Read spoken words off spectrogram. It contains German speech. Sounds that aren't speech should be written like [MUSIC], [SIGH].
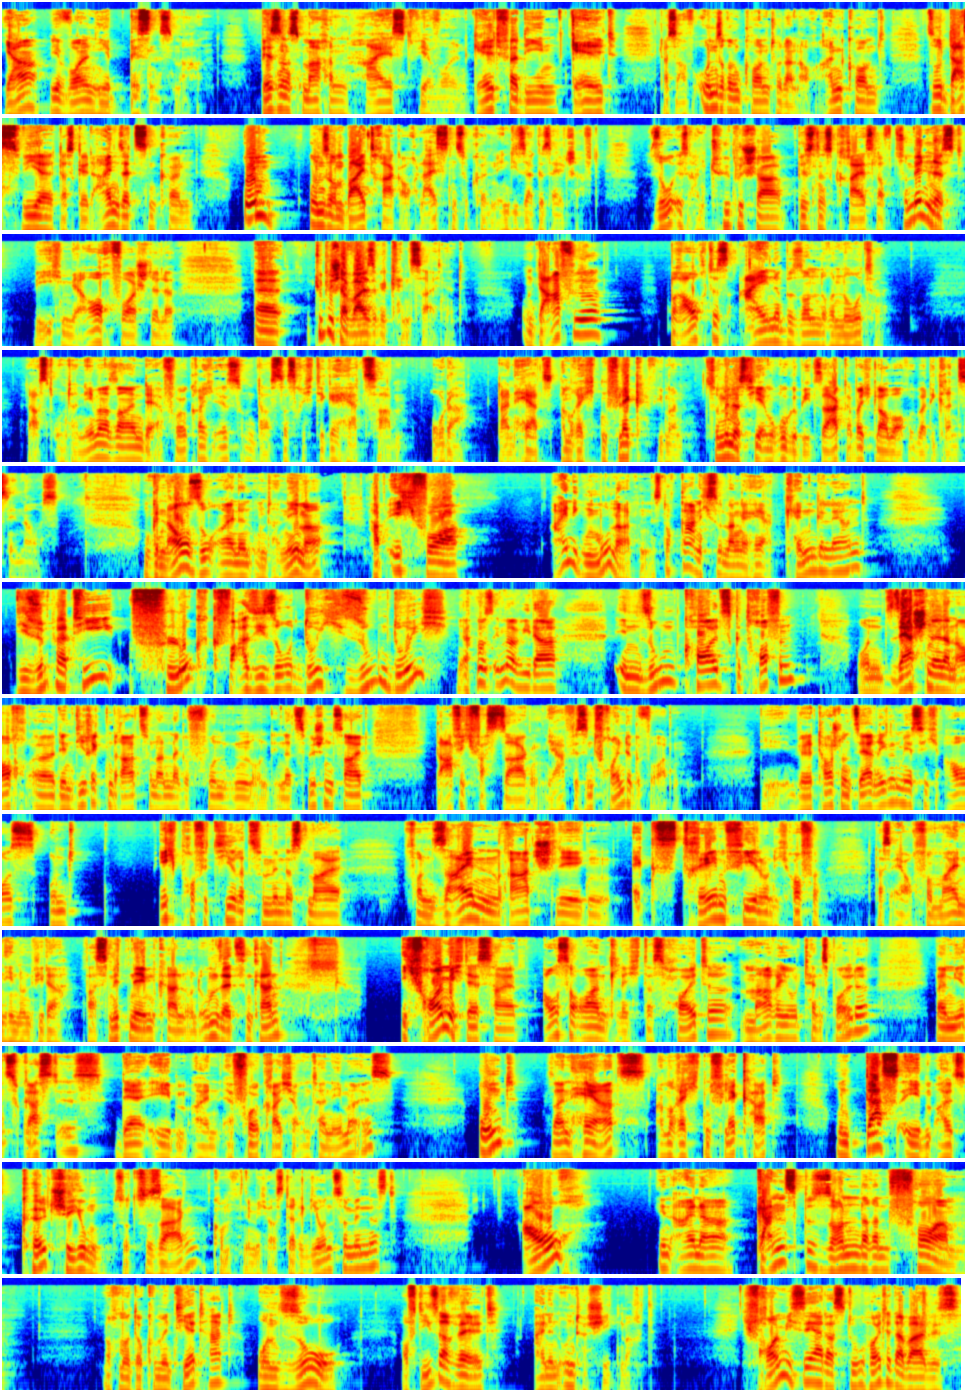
Ja, wir wollen hier Business machen. Business machen heißt, wir wollen Geld verdienen, Geld, das auf unserem Konto dann auch ankommt, so dass wir das Geld einsetzen können, um unseren Beitrag auch leisten zu können in dieser Gesellschaft. So ist ein typischer Business-Kreislauf, zumindest wie ich ihn mir auch vorstelle, äh, typischerweise gekennzeichnet. Und dafür braucht es eine besondere Note darfst Unternehmer sein, der erfolgreich ist und darfst das richtige Herz haben. Oder dein Herz am rechten Fleck, wie man zumindest hier im Ruhrgebiet sagt, aber ich glaube auch über die Grenzen hinaus. Und genau so einen Unternehmer habe ich vor einigen Monaten, ist noch gar nicht so lange her, kennengelernt. Die Sympathie flog quasi so durch Zoom durch. Wir haben uns immer wieder in Zoom-Calls getroffen und sehr schnell dann auch äh, den direkten Draht zueinander gefunden und in der Zwischenzeit darf ich fast sagen, ja, wir sind Freunde geworden. Die, wir tauschen uns sehr regelmäßig aus und ich profitiere zumindest mal von seinen Ratschlägen extrem viel und ich hoffe, dass er auch von meinen hin und wieder was mitnehmen kann und umsetzen kann. Ich freue mich deshalb außerordentlich, dass heute Mario Tenspolde bei mir zu Gast ist, der eben ein erfolgreicher Unternehmer ist und sein Herz am rechten Fleck hat und das eben als Kölsche Jung sozusagen, kommt nämlich aus der Region zumindest, auch in einer ganz besonderen Form nochmal dokumentiert hat und so auf dieser Welt einen Unterschied macht. Ich freue mich sehr, dass du heute dabei bist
